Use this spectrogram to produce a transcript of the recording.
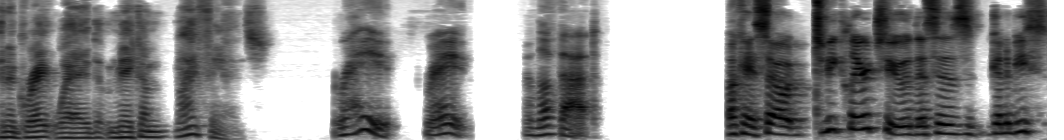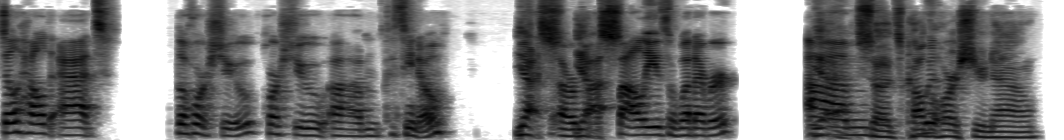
in a great way that would make them my fans Right. Right. I love that. Okay, so to be clear too, this is going to be still held at the Horseshoe, Horseshoe um, Casino yes or yes Bally's or whatever. yeah Um, so it's called the horseshoe now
